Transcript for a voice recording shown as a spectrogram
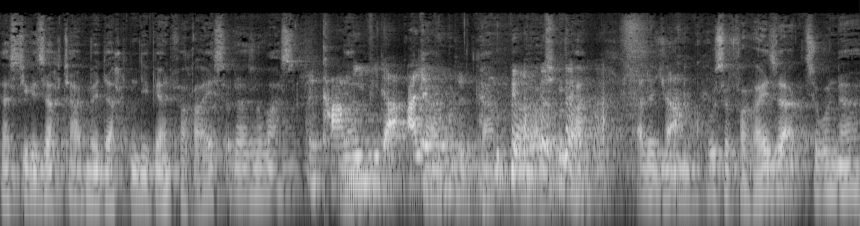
dass die gesagt haben, wir dachten, die wären verreist oder sowas. Und kamen ja, nie wieder, alle kam, Juden. Kam, genau, war alle Juden, ja. große Verreiseaktion da.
